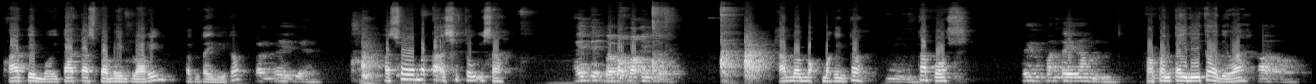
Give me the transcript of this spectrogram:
ate mo? Itatas pa ba yung flooring? Pantay dito? Pantay yan. Kaso mataas itong isa. Ay, hindi, babakbakin ko. Ah, babakbakin to. Hmm. Tapos, Ay, yung pantay lang. papantay dito, di ba? Oo.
